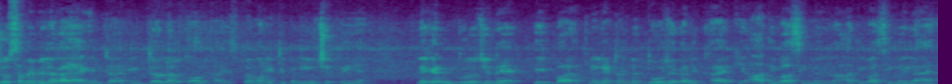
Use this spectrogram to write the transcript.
जो समय भी लगाया, इंटर इंटरनल कॉल का इस पर हमारी टिप्पणी उचित नहीं है। लेकिन गुरु जी ने एक बार अपने लेटर में दो जगह लिखा है कि आदिवासी महिला आदिवासी महिला हैं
